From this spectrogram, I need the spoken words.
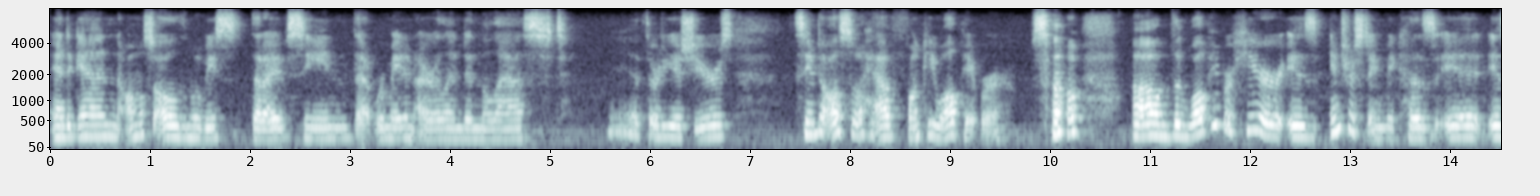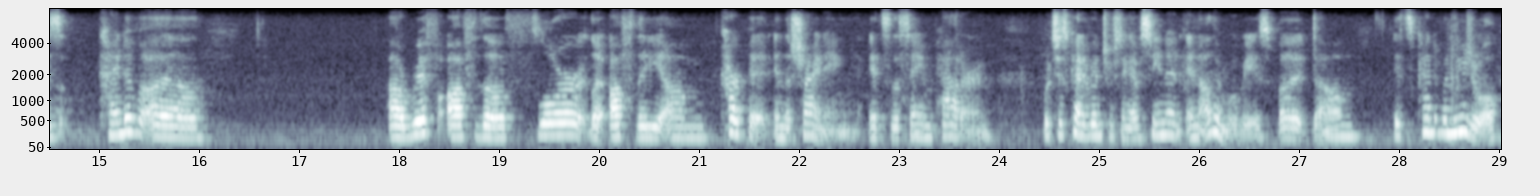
And again, almost all of the movies that I've seen that were made in Ireland in the last 30 ish years seem to also have funky wallpaper. So um, the wallpaper here is interesting because it is kind of a a riff off the floor, off the um, carpet in The Shining. It's the same pattern, which is kind of interesting. I've seen it in other movies, but um, it's kind of unusual.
